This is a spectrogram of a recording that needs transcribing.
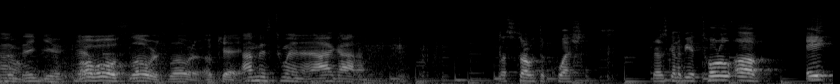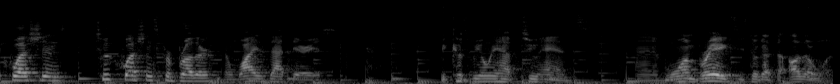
Oh, thank you. Oh, whoa, slower, slower. Okay. I'm his twin and I got him. Let's start with the questions. There's gonna be a total of eight questions, two questions per brother. And why is that, Darius? Because we only have two hands, and if one breaks, you still got the other one,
